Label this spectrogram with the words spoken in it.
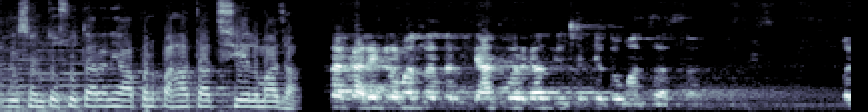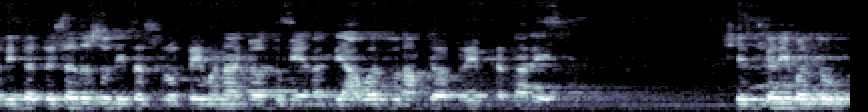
मी संतोष सुतार आणि आपण पाहतात सीएल माझा. कार्यक्रमातला तर त्याच वर्गातील शक्यतो माणसं असतात. पण इथं तसंच असून इथं श्रोते म्हणा किंवा तुम्ही अगदी आवर्जून आमच्यावर प्रेम करणारे शेतकरी बंधू.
